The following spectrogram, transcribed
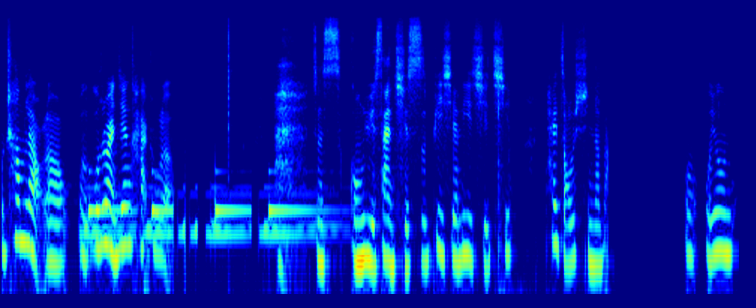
我唱不了了，我我软件卡住了，唉，真是工欲善其事，必先利其器，太糟心了吧！我我用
